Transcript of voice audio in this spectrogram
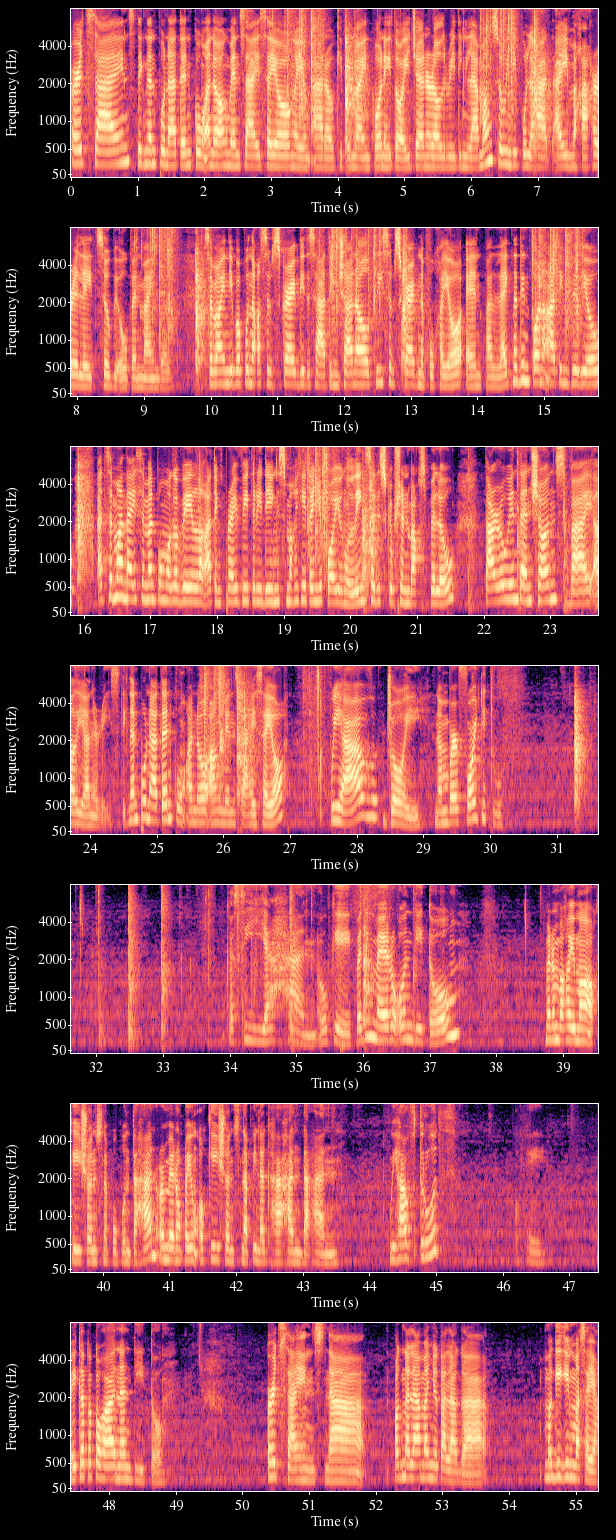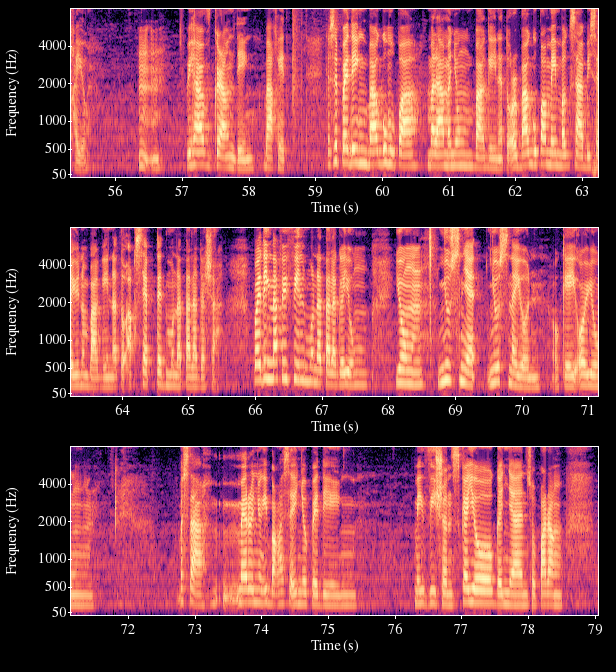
Earth signs, tignan po natin kung ano ang mensahe sa'yo ngayong araw. Keep in mind po na ito ay general reading lamang so hindi po lahat ay makaka-relate so be open-minded. Sa mga hindi pa po nakasubscribe dito sa ating channel, please subscribe na po kayo and pa-like na din po ng ating video. At sa mga nais naman pong mag-avail ng ating private readings, makikita nyo po yung link sa description box below. Tarot Intentions by Aliana Reyes. Tignan po natin kung ano ang mensahe sa'yo. We have Joy, number 42. Kasiyahan. Okay, pwedeng mayroon ditong Meron ba kayong mga occasions na pupuntahan or meron kayong occasions na pinaghahandaan? We have truth. Okay. May katotohanan dito. Earth signs na pag nalaman nyo talaga, magiging masaya kayo. Mm-mm. We have grounding. Bakit? Kasi pwedeng bago mo pa malaman yung bagay na to or bago pa may magsabi sa'yo ng bagay na to, accepted mo na talaga siya. Pwedeng nafe-feel mo na talaga yung yung news niya, news na yon, okay? Or yung basta meron yung iba kasi inyo pwedeng may visions kayo, ganyan. So parang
